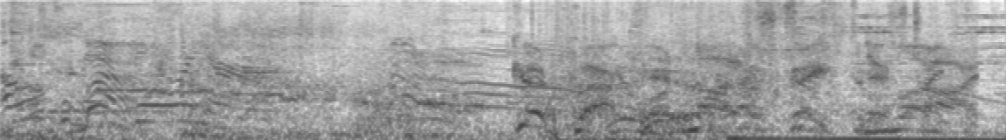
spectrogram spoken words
Ultimate warrior. Get back here! You will not escape this time!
